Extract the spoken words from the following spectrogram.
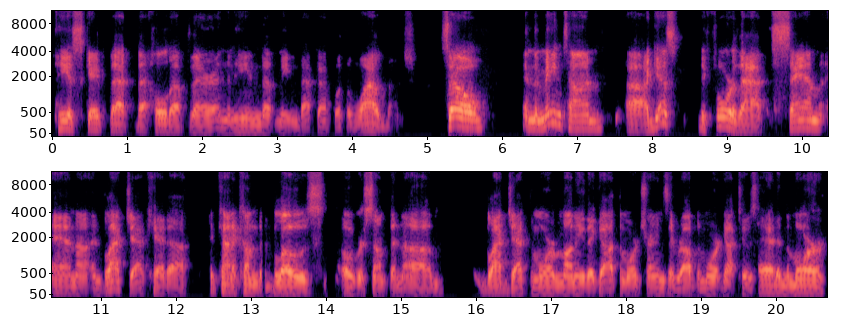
he escaped that that hold up there, and then he ended up meeting back up with a wild bunch. So in the meantime, uh, I guess before that, Sam and uh, and Blackjack had uh, had kind of come to blows over something. Um, Blackjack, the more money they got, the more trains they robbed, the more it got to his head, and the more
